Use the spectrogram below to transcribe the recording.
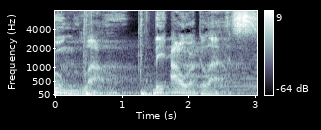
Kung Lao, the Hourglass.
